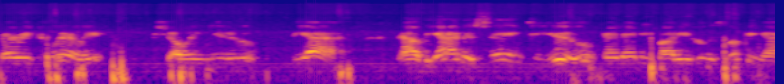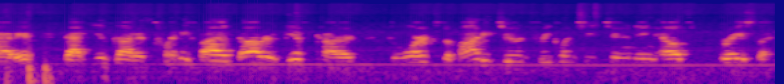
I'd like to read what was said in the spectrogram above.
very clearly showing you the ad. Now, the ad is saying to you and anybody who's looking at it that you've got a $25 gift card towards the Body Tune Frequency Tuning Health Bracelet.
